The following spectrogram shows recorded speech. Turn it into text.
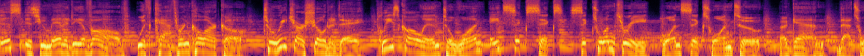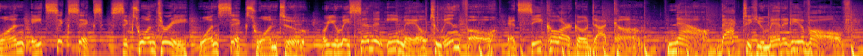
This is Humanity Evolve with Catherine Calarco. To reach our show today, please call in to 1 866 613 1612. Again, that's 1 866 613 1612. Or you may send an email to info at ccalarco.com. Now, back to Humanity Evolve.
